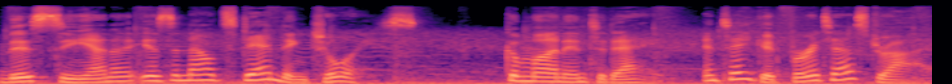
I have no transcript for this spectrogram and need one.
this Sienna is an outstanding choice. Come on in today and take it for a test drive.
